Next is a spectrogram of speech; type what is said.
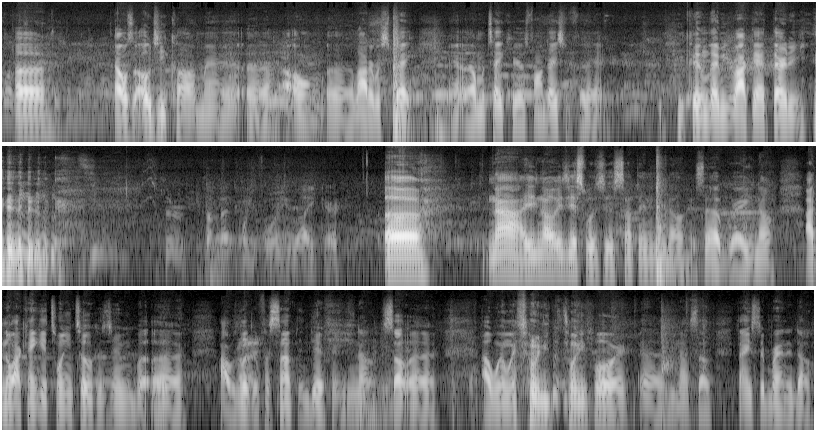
What was Uh, the decision behind that? That was an OG call, man. Uh, I owe him uh, a lot of respect, and uh, I'm gonna take care of his foundation for that. He couldn't let me rock that 30. Is there something about 24 you like, or uh, nah, you know, it just was just something, you know, it's an upgrade, you know. I know I can't get 22 because Jimmy, but uh, I was looking for something different, you know. So uh, I went with 20, 24, uh, you know. So thanks to Brandon, though.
